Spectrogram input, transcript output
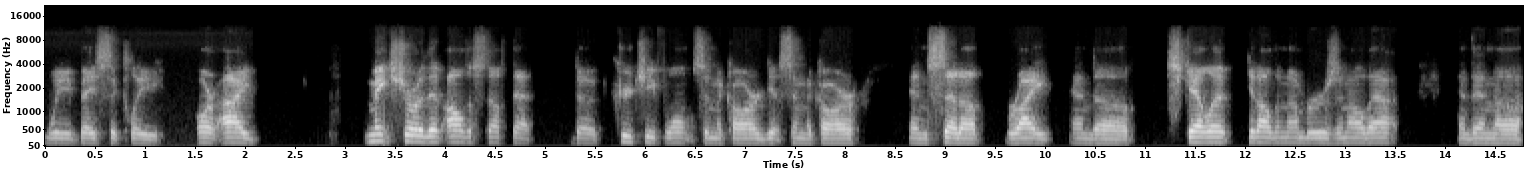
we basically, or I make sure that all the stuff that the crew chief wants in the car gets in the car and set up right and uh, scale it, get all the numbers and all that. And then uh,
